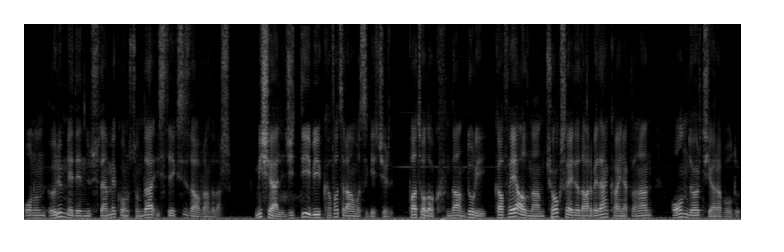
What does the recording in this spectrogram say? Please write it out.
onun ölüm nedenini üstlenme konusunda isteksiz davrandılar. Michel ciddi bir kafa travması geçirdi. Patolog Dan Dury kafaya alınan çok sayıda darbeden kaynaklanan 14 yara buldu.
